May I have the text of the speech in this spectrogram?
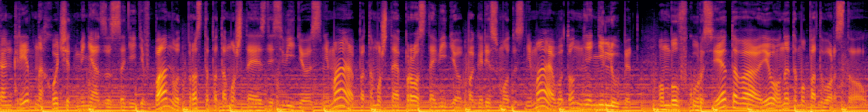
конкретно хочет меня засадить в бан, вот просто потому что я здесь видео снимаю, потому что я просто видео по Garry's Mod у снимаю, вот он меня не любит. Он был в курсе этого, и он этому потворствовал.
